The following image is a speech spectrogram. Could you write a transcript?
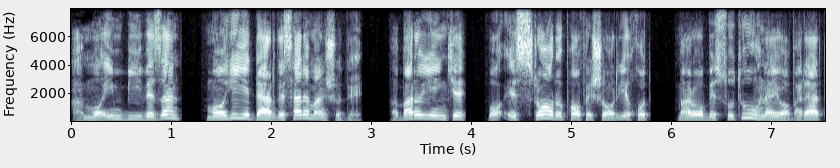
اما این بیوه مایه دردسر من شده و برای اینکه با اصرار و پافشاری خود مرا به سطوح نیاورد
